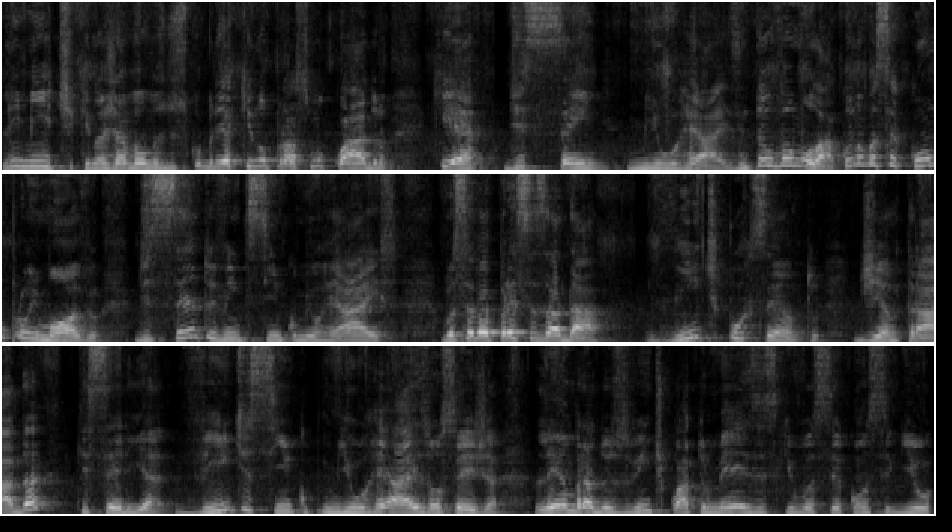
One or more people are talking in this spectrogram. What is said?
limite, que nós já vamos descobrir aqui no próximo quadro, que é de 100 mil reais. Então vamos lá, quando você compra um imóvel de 125 mil reais, você vai precisar dar 20% de entrada, que seria 25 mil reais, ou seja, lembra dos 24 meses que você conseguiu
